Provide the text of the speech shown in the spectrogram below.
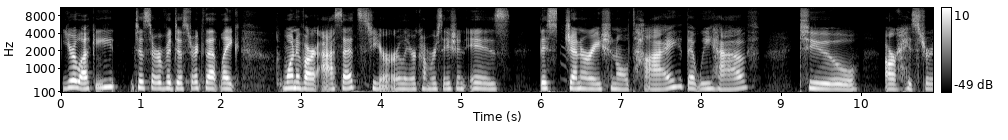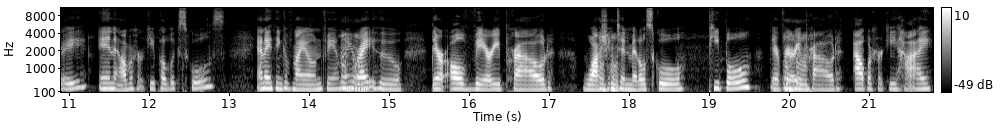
you're lucky to serve a district that like one of our assets to your earlier conversation is this generational tie that we have to our history in Albuquerque public schools. And I think of my own family, mm-hmm. right, who they're all very proud Washington mm-hmm. Middle School people. They're very mm-hmm. proud Albuquerque High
